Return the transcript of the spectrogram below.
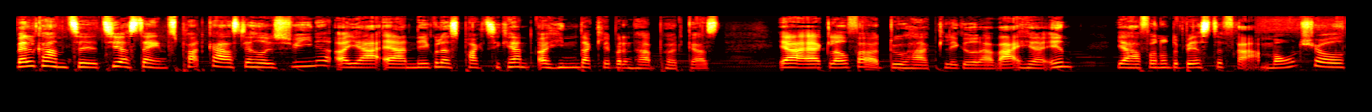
Velkommen til tirsdagens podcast. Jeg hedder Svine, og jeg er Nikolas praktikant og hende, der klipper den her podcast. Jeg er glad for, at du har klikket dig vej herind. Jeg har fundet det bedste fra morgenshowet.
